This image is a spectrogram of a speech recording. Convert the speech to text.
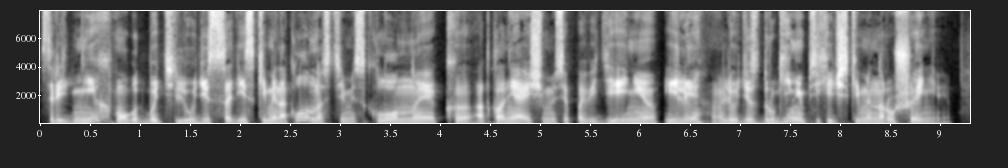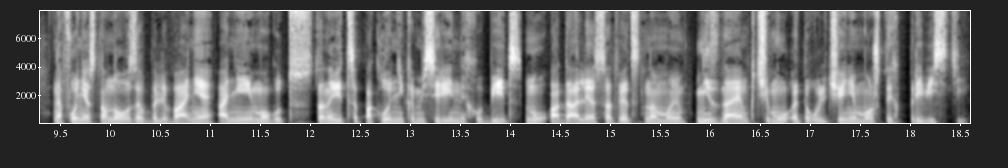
Среди них могут быть люди с садистскими наклонностями, склонные к отклоняющемуся поведению, или люди с другими психическими нарушениями на фоне основного заболевания они могут становиться поклонниками серийных убийц, ну а далее, соответственно, мы не знаем, к чему это увлечение может их привести.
